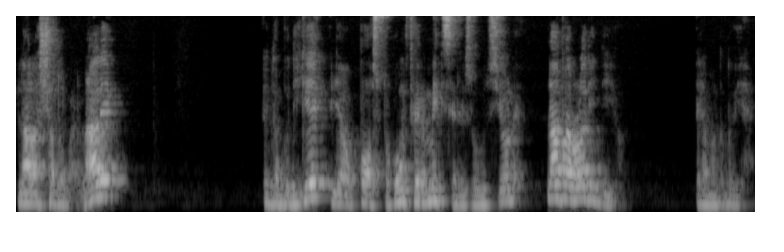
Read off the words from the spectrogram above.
L'ha lasciato parlare e dopodiché gli ha opposto con fermezza e risoluzione la parola di Dio e l'ha mandato via.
